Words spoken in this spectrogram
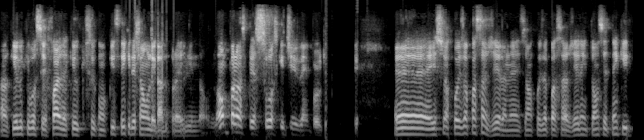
Aquilo que você faz, aquilo que você conquista, tem que deixar um legado para ele, não, não para as pessoas que te veem, porque é, isso é coisa passageira, né? Isso é uma coisa passageira, então você tem que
